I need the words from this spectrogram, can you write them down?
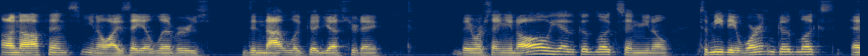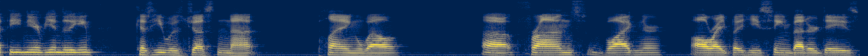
On offense, you know, Isaiah Livers did not look good yesterday. They were saying, you know, oh, he has good looks, and you know, to me, they weren't good looks at the near the end of the game because he was just not playing well. Uh, Franz Wagner, all right, but he's seen better days.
